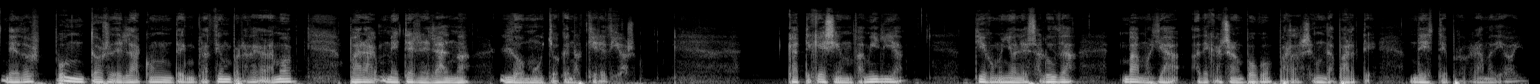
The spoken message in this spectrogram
de dos puntos de la contemplación para el amor para meter en el alma lo mucho que nos quiere Dios. Catequesis en familia, Diego Muñoz les saluda. Vamos ya a descansar un poco para la segunda parte de este programa de hoy.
